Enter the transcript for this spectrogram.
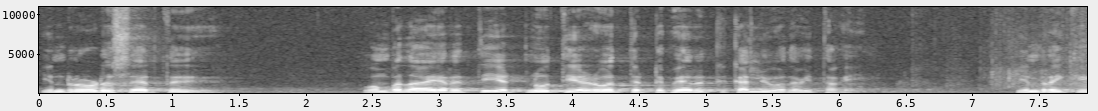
இன்றோடு சேர்த்து ஒன்பதாயிரத்தி எட்நூற்றி எழுபத்தெட்டு பேருக்கு கல்வி உதவித்தொகை. இன்றைக்கு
